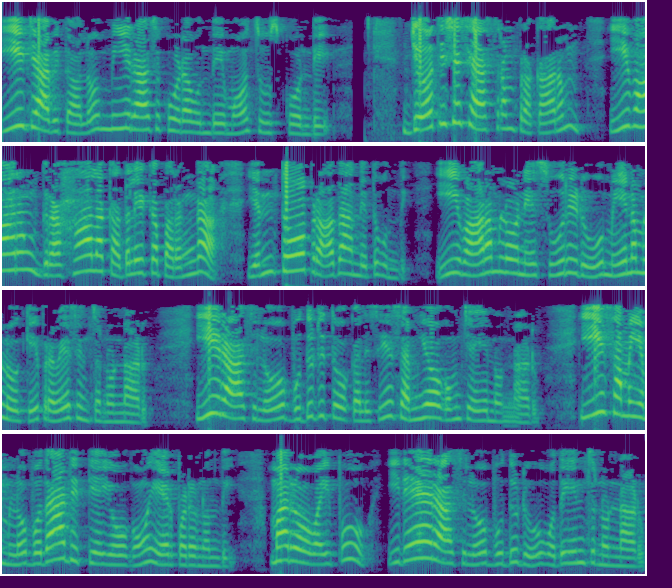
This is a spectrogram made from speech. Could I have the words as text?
ఈ జాబితాలో మీ రాశి కూడా ఉందేమో చూసుకోండి. జ్యోతిష శాస్త్రం ప్రకారం ఈ వారం గ్రహాల కదలిక పరంగా ఎంతో ప్రాధాన్యత ఉంది. ఈ వారంలోనే సూర్యుడు మీనంలోకి ప్రవేశించనున్నాడు. ఈ రాశిలో బుధుడితో కలిసి సంయోగం చేయనున్నాడు. ఈ సమయంలో బుధాదిత్య యోగం ఏర్పడనుంది. మరోవైపు ఇదే రాశిలో బుధుడు ఉదయించనున్నాడు.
